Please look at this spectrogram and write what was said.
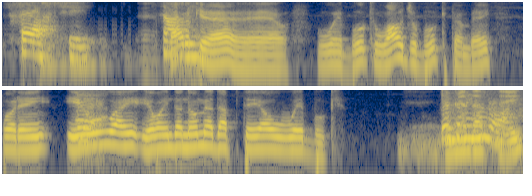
forte. É. Claro que é, é o e-book, o audiobook também. Porém, eu, é. eu ainda não me adaptei ao e-book. Eu, eu me adaptei.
